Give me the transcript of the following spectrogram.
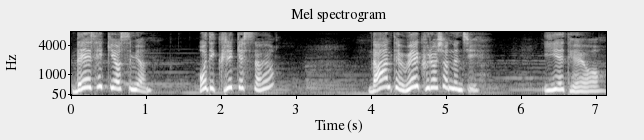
내 새끼였으면 어디 그랬겠어요? 나한테 왜 그러셨는지 이해돼요.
